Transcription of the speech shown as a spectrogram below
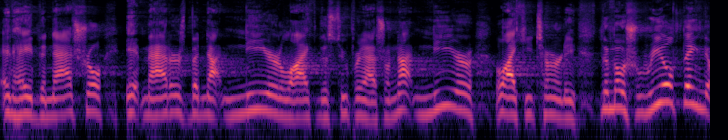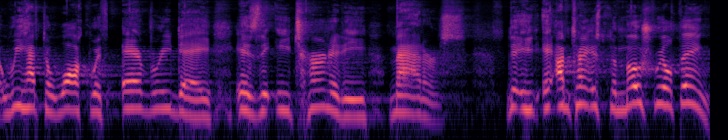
And hey, the natural, it matters, but not near like the supernatural, not near like eternity. The most real thing that we have to walk with every day is the eternity matters. The, eh, I'm telling you, it's the most real thing.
